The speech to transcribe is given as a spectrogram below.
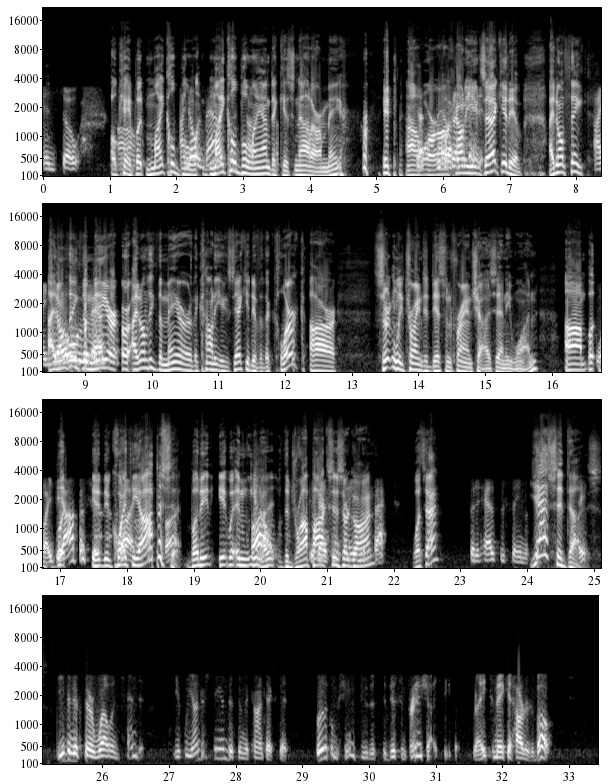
And so, Okay, um, but Michael I Bel- Michael Bilandic is not our mayor right now or our county saying. executive. I don't think I don't think the that. mayor or I don't think the mayor or the county executive or the clerk are certainly trying to disenfranchise anyone. Um, but Quite the but opposite. It, quite the opposite. But, it, it and you know the drop boxes are gone. effect. What's that? But it has the same effect. Yes, it does. even if they're well intended. If we understand this in the context that political machines do this to disenfranchise people, right, to make it harder to vote,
